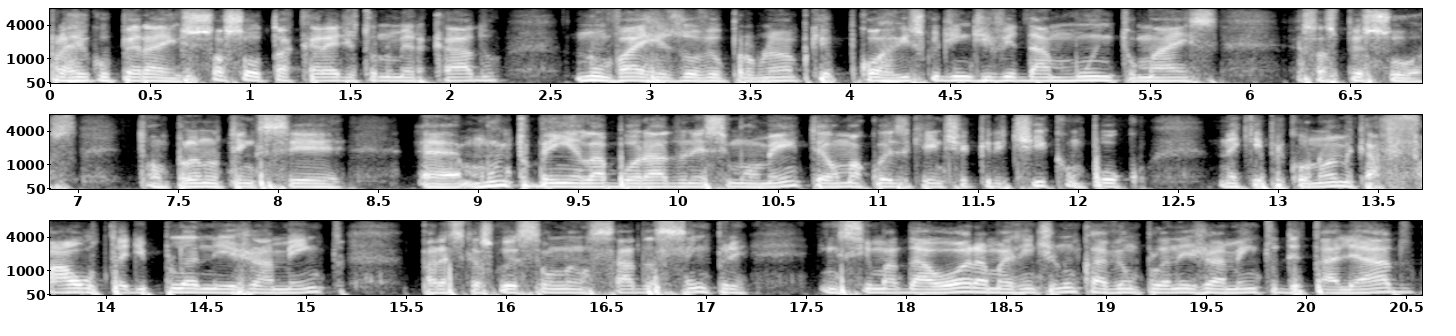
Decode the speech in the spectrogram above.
para recuperar isso? Só soltar crédito no mercado não vai resolver o problema, porque corre risco de endividar muito mais essas pessoas. Então, o plano tem que ser é, muito bem elaborado nesse momento. É uma coisa que a gente critica um pouco na equipe econômica, a falta de planejamento. Parece que as coisas são lançadas sempre em cima da hora, mas a gente nunca vê um planejamento detalhado.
